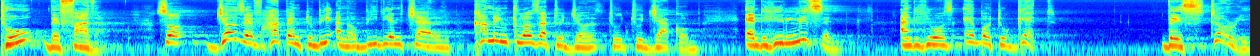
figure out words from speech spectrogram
to the father. So Joseph happened to be an obedient child coming closer to, jo- to, to Jacob, and he listened, and he was able to get the story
